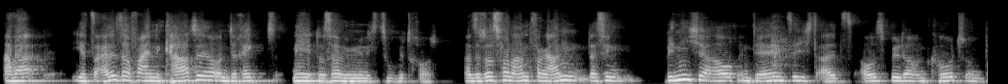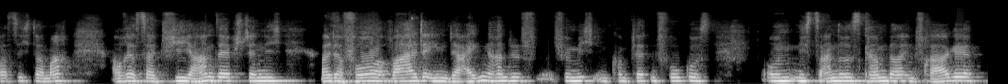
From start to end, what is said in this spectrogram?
Aber jetzt alles auf eine Karte und direkt, nee, das habe ich mir nicht zugetraut. Also das von Anfang an, deswegen bin ich ja auch in der Hinsicht als Ausbilder und Coach und was ich da mache, auch erst seit vier Jahren selbstständig, weil davor war halt eben der Eigenhandel für mich im kompletten Fokus und nichts anderes kam da in Frage.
